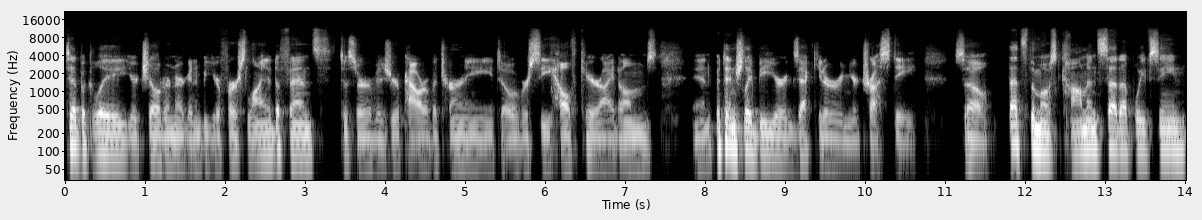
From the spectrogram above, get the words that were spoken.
Typically, your children are going to be your first line of defense to serve as your power of attorney, to oversee healthcare items, and potentially be your executor and your trustee. So that's the most common setup we've seen.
